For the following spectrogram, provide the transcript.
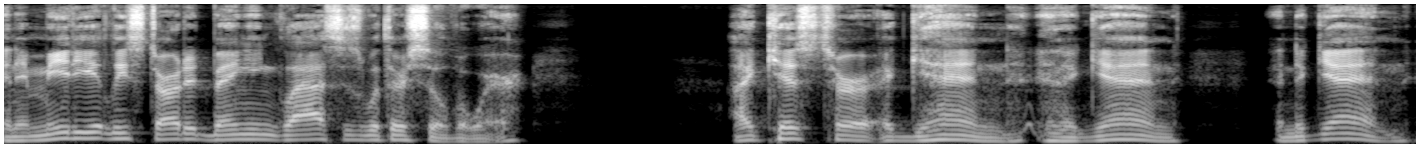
and immediately started banging glasses with their silverware. I kissed her again and again and again.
